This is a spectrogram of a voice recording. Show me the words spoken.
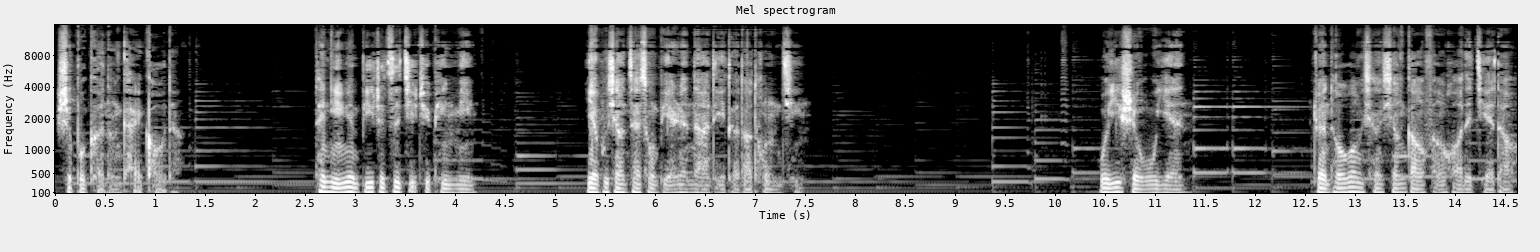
是不可能开口的。他宁愿逼着自己去拼命，也不想再从别人那里得到同情。我一时无言。转头望向香港繁华的街道，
